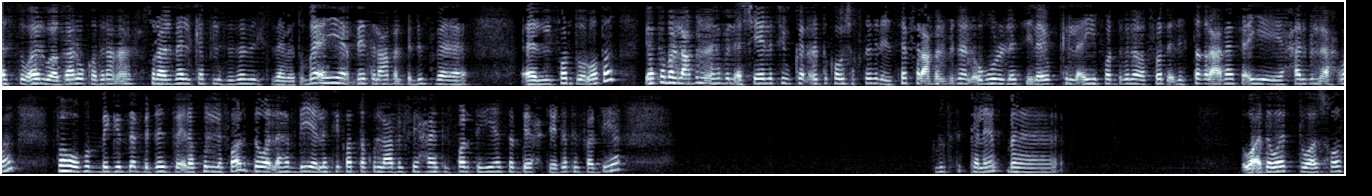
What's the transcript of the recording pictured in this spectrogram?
السؤال ويجعله قادرا على الحصول على المال الكافي لسداد التزاماته ما هي أهمية العمل بالنسبة الفرد والوطن؟ يعتبر العمل من أهم الأشياء التي يمكن أن تقوي شخصية الإنسان في العمل من الأمور التي لا يمكن لأي فرد من الأفراد أن يستغنى عنها في أي حال من الأحوال. فهو مهم جدا بالنسبة إلى كل فرد والأهمية التي قد تكون العمل في حياة الفرد هي سد الاحتياجات الفردية. نفس الكلام وأدوات وأشخاص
